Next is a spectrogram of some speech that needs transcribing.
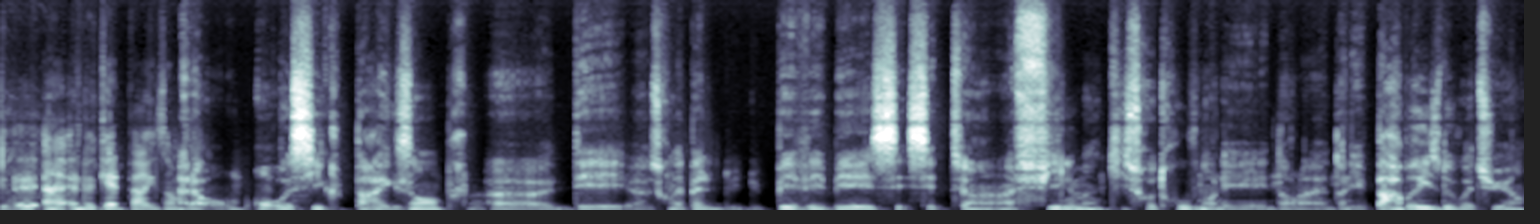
Lequel, par exemple? Alors, on, recycle, par exemple, euh, des, euh, ce qu'on appelle du, PVB. C'est un, film qui se retrouve dans les, dans, les pare-brises de voitures.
